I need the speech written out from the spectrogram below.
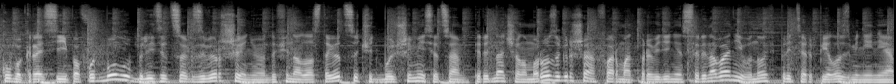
Кубок России по футболу близится к завершению. До финала остается чуть больше месяца. Перед началом розыгрыша формат проведения соревнований вновь претерпел изменения.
